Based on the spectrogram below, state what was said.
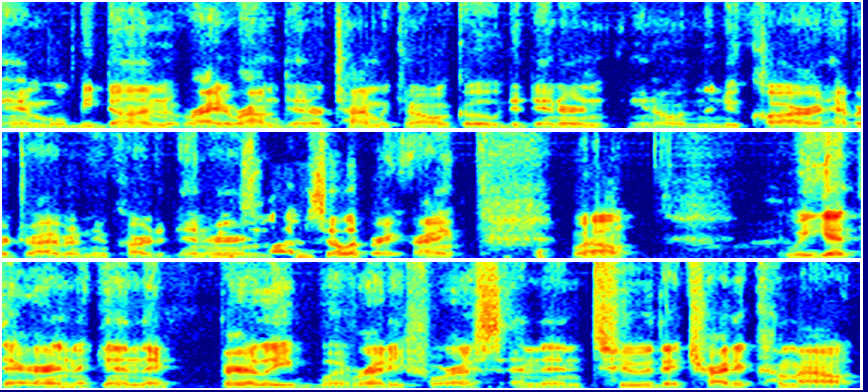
and we'll be done right around dinner time. We can all go to dinner and, you know, in the new car and have her drive a new car to dinner and fun. celebrate. Right. well, we get there. And again, they barely were ready for us. And then two, they try to come out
